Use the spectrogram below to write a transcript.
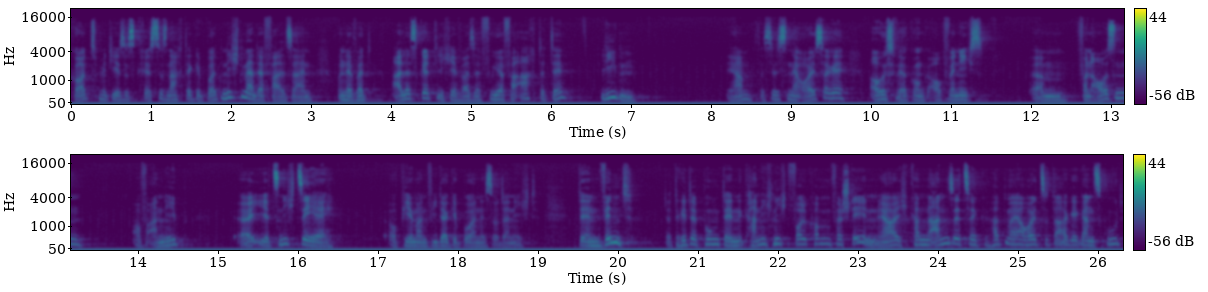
Gott, mit Jesus Christus, nach der Geburt nicht mehr der Fall sein. Und er wird alles Göttliche, was er früher verachtete, lieben. Ja, das ist eine äußere Auswirkung, auch wenn ich es ähm, von außen auf Anhieb äh, jetzt nicht sehe, ob jemand wiedergeboren ist oder nicht. Den Wind der dritte Punkt, den kann ich nicht vollkommen verstehen. Ja, ich kann Ansätze, hat man ja heutzutage ganz gut,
